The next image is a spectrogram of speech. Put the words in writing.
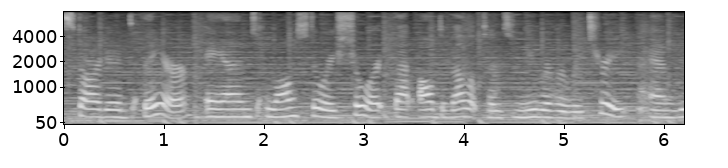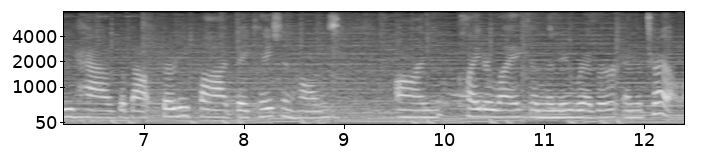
started there and long story short, that all developed into New River Retreat and we have about 35 vacation homes on Claytor Lake and the New River and the trail.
